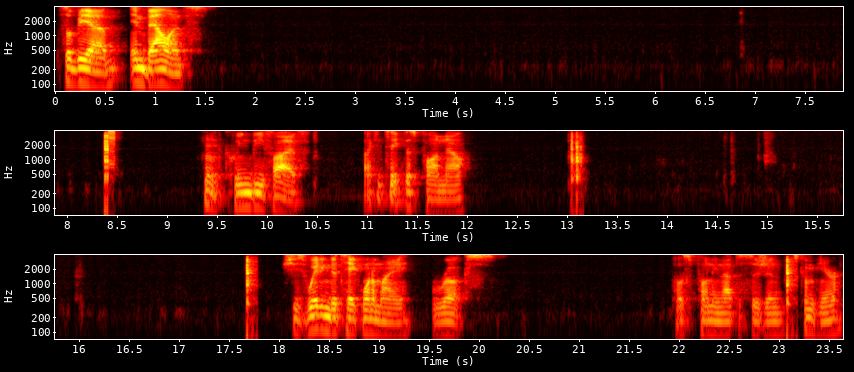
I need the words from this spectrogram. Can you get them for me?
This will be a imbalance. Hmm, queen b5. I can take this pawn now. She's waiting to take one of my rooks. Postponing that decision. Let's come here.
